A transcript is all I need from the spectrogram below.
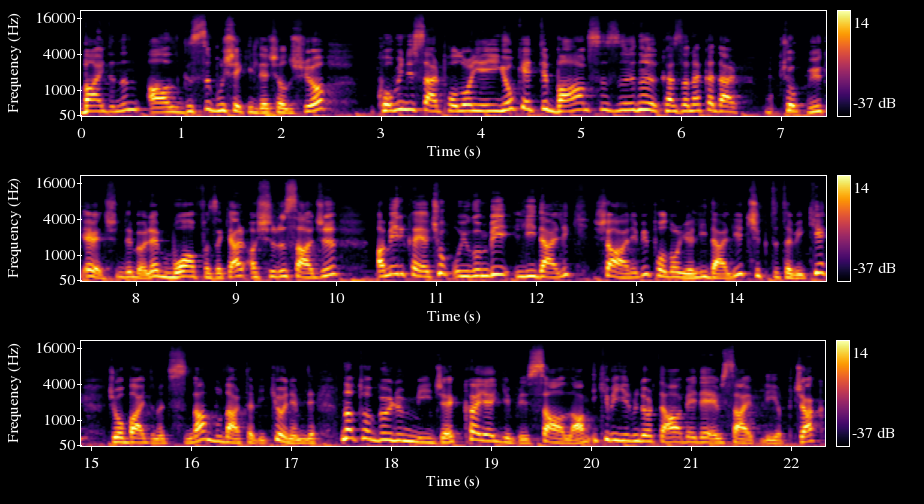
Biden'ın algısı bu şekilde çalışıyor. Komünistler Polonya'yı yok etti. Bağımsızlığını kazana kadar çok büyük. Evet şimdi böyle muhafazakar, aşırı sağcı Amerika'ya çok uygun bir liderlik, şahane bir Polonya liderliği çıktı tabii ki. Joe Biden açısından bunlar tabii ki önemli. NATO bölünmeyecek, kaya gibi sağlam. 2024'te ABD ev sahipliği yapacak.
